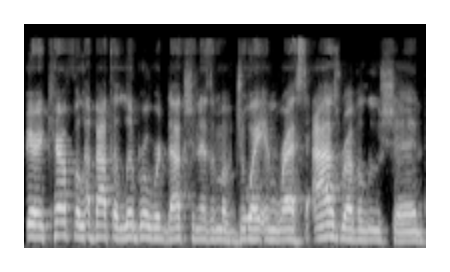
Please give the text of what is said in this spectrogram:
very careful about the liberal reductionism of joy and rest as revolution.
